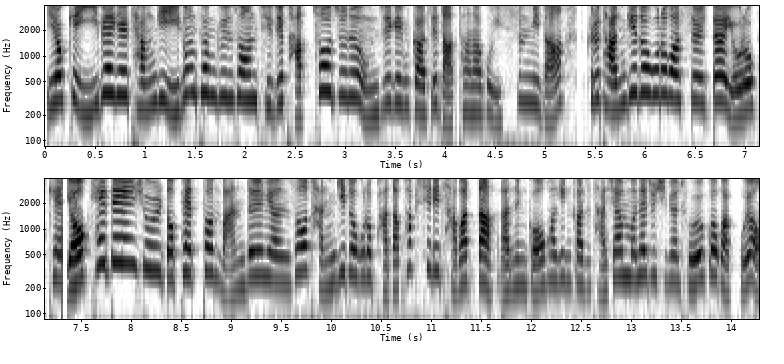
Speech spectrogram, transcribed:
이렇게 200일 장기 이동평균선 지지 받쳐주는 움직임까지 나타나고 있습니다. 그리고 단기적으로 봤을 때 이렇게 역 헤드앤숄더 패턴 만들면서 단기적으로 바닥 확실히 잡았다라는 거 확인까지 다시 한번 해주시면 좋을 것 같고요.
